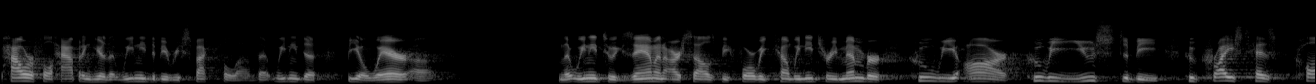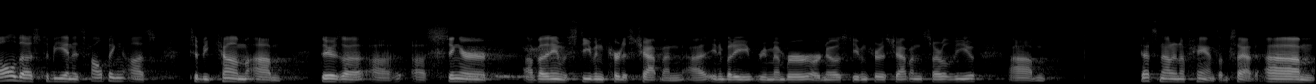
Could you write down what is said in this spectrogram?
powerful happening here that we need to be respectful of, that we need to be aware of, that we need to examine ourselves before we come. We need to remember who we are, who we used to be, who Christ has called us to be and is helping us to become. Um, there's a, a, a singer uh, by the name of Steven Curtis Chapman. Uh, anybody remember or know Steven Curtis Chapman? Several of you. Um, that's not enough hands. I'm sad. Um,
